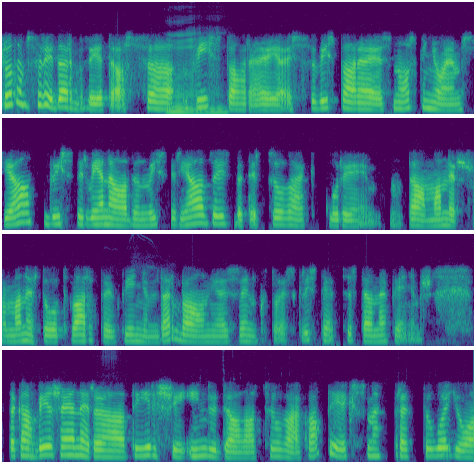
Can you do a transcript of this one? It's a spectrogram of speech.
protams, arī darba vietās mm. vispārējais, vispārējais noskaņojums, jā, viss ir vienādi un viss ir jāatzīst, bet ir cilvēki, kuri, tā, man ir, man ir dot varu tevi pieņemt darbā, un ja es zinu, ka tu esi kristietis, es tev nepieņemšu. Tā kā bieži vien ir tīri šī individuālā cilvēku attieksme pret to, jo,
